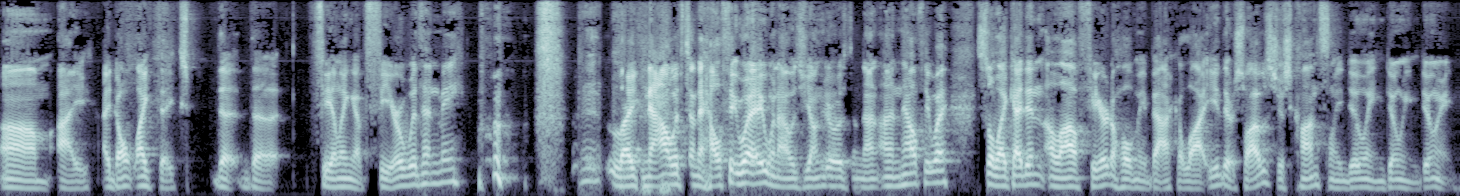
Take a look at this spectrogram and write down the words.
Um, I, I don't like the, the, the feeling of fear within me. like now it's in a healthy way. When I was younger, it was in an unhealthy way. So like I didn't allow fear to hold me back a lot either. So I was just constantly doing, doing, doing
